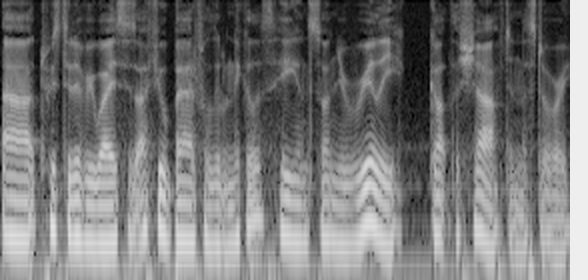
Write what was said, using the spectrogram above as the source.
Uh, Twisted Every Way says, I feel bad for little Nicholas. He and Sonia really got the shaft in the story.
